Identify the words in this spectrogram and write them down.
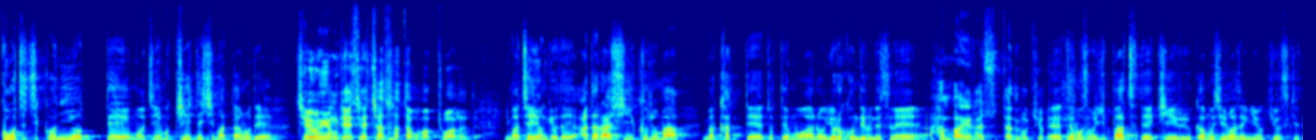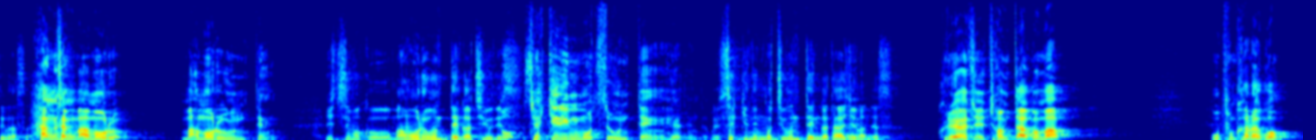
交通事故によってもう全部消えてしまったので 재용 형제 새 차 샀다고 막 좋았는데 今チェヨン教で新しい車今買ってとてもあの喜んでるんですね、 한 방에 갈 수 있다는 걸 え 기억해 ーでも 주시고 その一発で消えるかもしれませんよ気をつけてくださ 항상 마모르 마모르 운땡 いいつもこう守る運転が重要で 또 す 새끼링 모츠 운땡 해야 된다고 責任持ち運転が大事なんです 그래야지 젊다고 막 오픈카라고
